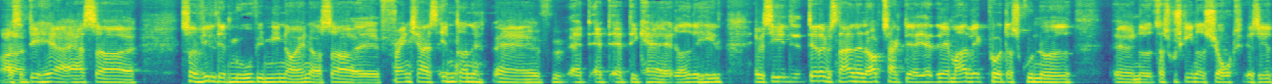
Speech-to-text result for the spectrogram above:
Ej. Altså det her er så, så vildt et move i mine øjne, og så øh, franchise-ændrende, øh, at, at, at det kan redde det hele. Jeg vil sige, det der vi snakkede den optag, der, det er meget væk på, at der skulle noget, øh, noget, der skulle ske noget sjovt. Altså, jeg,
